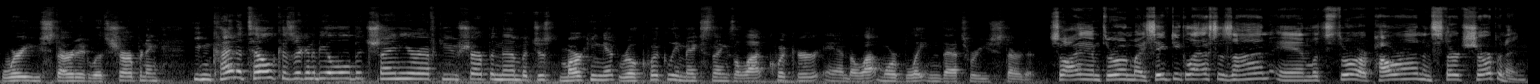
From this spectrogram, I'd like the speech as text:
where you started with sharpening. You can kind of tell because they're going to be a little bit shinier after you sharpen them, but just marking it real quickly makes things a lot quicker and a lot more blatant. That's where you start it. So I am throwing my safety glasses on and let's throw our power on and start sharpening.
